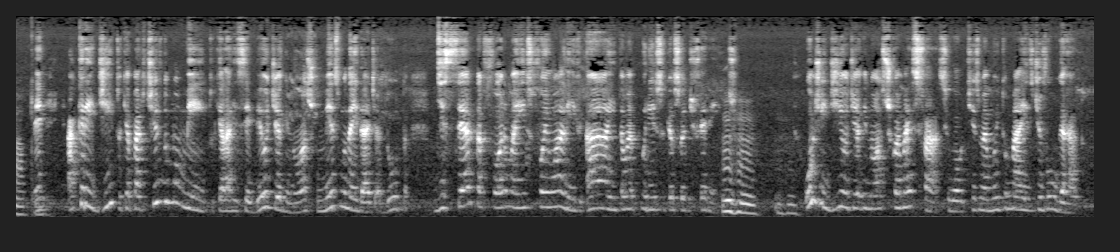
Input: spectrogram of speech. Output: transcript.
Ah, okay. Né? Acredito que a partir do momento que ela recebeu o diagnóstico, mesmo na idade adulta, de certa forma isso foi um alívio. Ah, então é por isso que eu sou diferente. Uhum, uhum. Hoje em dia o diagnóstico é mais fácil, o autismo é muito mais divulgado.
